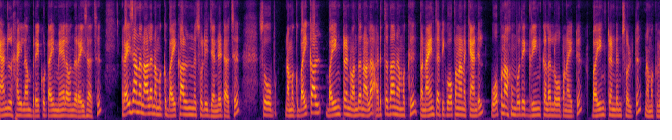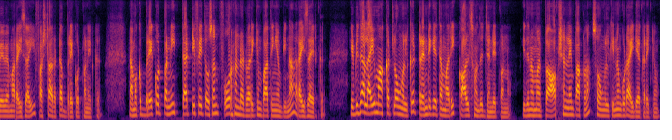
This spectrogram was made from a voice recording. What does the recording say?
கேண்டில் ஹைலாம் பிரேக் அவுட் ஆகி மேலே வந்து ரைஸ் ஆச்சு. ரைஸ் ஆனனால நமக்கு பைக்கால்னு சொல்லி ஜென்ரேட் ஆச்சு. ஸோ நமக்கு பைக்கால் பையிங் ட்ரெண்ட் வந்தனால அடுத்ததாக நமக்கு இப்போ நைன் தேர்ட்டிக்கு ஓப்பன் ஆன கேண்டில் ஓப்பன் ஆகும்போதே க்ரீன் கலரில் ஓப்பன் ஆகிட்டு பையிங் ட்ரெண்டுன்னு சொல்லிட்டு நமக்கு வேகமாக ரைஸ் ஆகி ஃபஸ்ட் ஆர்ட்டை பிரேக் அவுட் பண்ணியிருக்கு நமக்கு பிரேக் அவுட் பண்ணி thirty five thousand four hundred வரைக்கும் பார்த்தீங்க அப்படின்னா ரைஸ் ஆயிருக்கு. இப்படி தான் லைவ் மார்க்கெட்டில் உங்களுக்கு ட்ரெண்டுக்கு ஏற்ற மாதிரி கால்ஸ் வந்து ஜென்ரேட் பண்ணும். இது நம்ம இப்போ ஆப்ஷன்லேயும் பார்க்கலாம். ஸோ உங்களுக்கு இன்னும் கூட ஐடியா கிடைக்கும்.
